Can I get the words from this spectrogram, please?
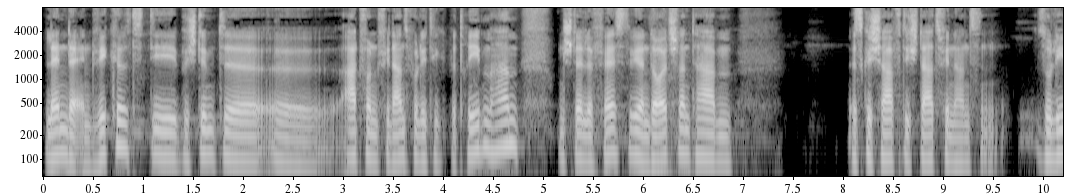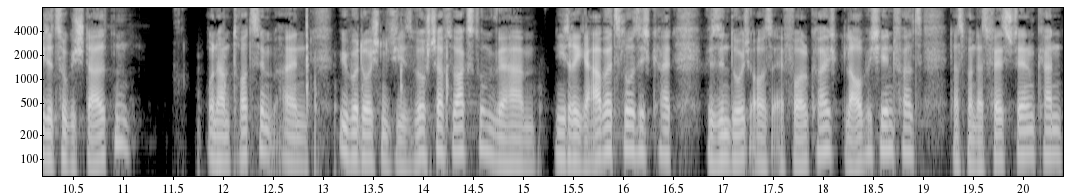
Länder entwickelt, die bestimmte äh, Art von Finanzpolitik betrieben haben und stelle fest, wir in Deutschland haben es geschafft, die Staatsfinanzen solide zu gestalten, und haben trotzdem ein überdurchschnittliches Wirtschaftswachstum. Wir haben niedrige Arbeitslosigkeit. Wir sind durchaus erfolgreich, glaube ich jedenfalls, dass man das feststellen kann.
